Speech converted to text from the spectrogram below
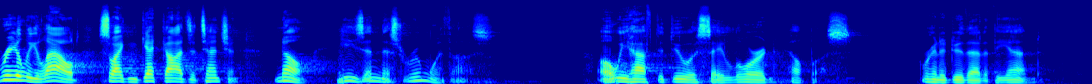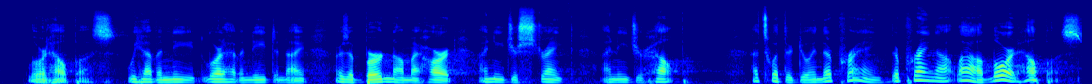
really loud so I can get God's attention. No, he's in this room with us. All we have to do is say, Lord, help us. We're going to do that at the end. Lord, help us. We have a need. Lord, I have a need tonight. There's a burden on my heart. I need your strength. I need your help. That's what they're doing. They're praying. They're praying out loud Lord, help us.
